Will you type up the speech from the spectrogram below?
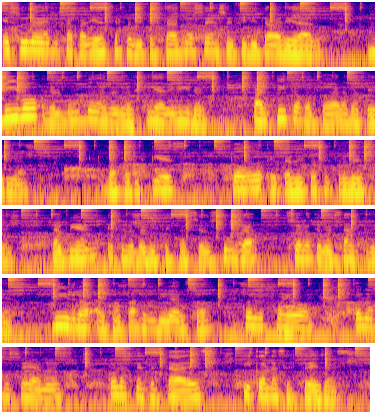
es una de sus apariencias manifestándose en su infinita variedad. Vivo en el mundo de la energía divina, palpito con toda la materia. Bajo mis pies, todo el planeta se estremece. También es una manifestación suya, solo que más amplia, libro al compás del universo, con el fuego, con los océanos, con las tempestades y con las estrellas.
